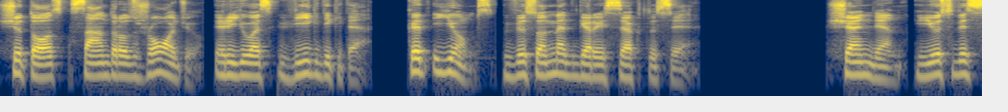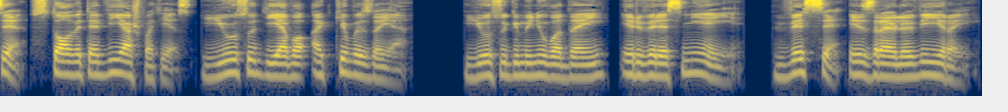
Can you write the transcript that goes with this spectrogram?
šitos sandoros žodžių ir juos vykdykite, kad jums visuomet gerai sektusi. Šiandien jūs visi stovite viešpaties, jūsų Dievo akivaizdoje, jūsų giminių vadai ir vyresnieji, visi Izraelio vyrai,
